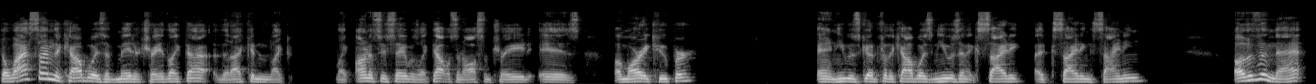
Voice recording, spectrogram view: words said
The last time the Cowboys have made a trade like that, that I can like like honestly say was like that was an awesome trade is Amari Cooper. And he was good for the Cowboys, and he was an exciting, exciting signing other than that,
